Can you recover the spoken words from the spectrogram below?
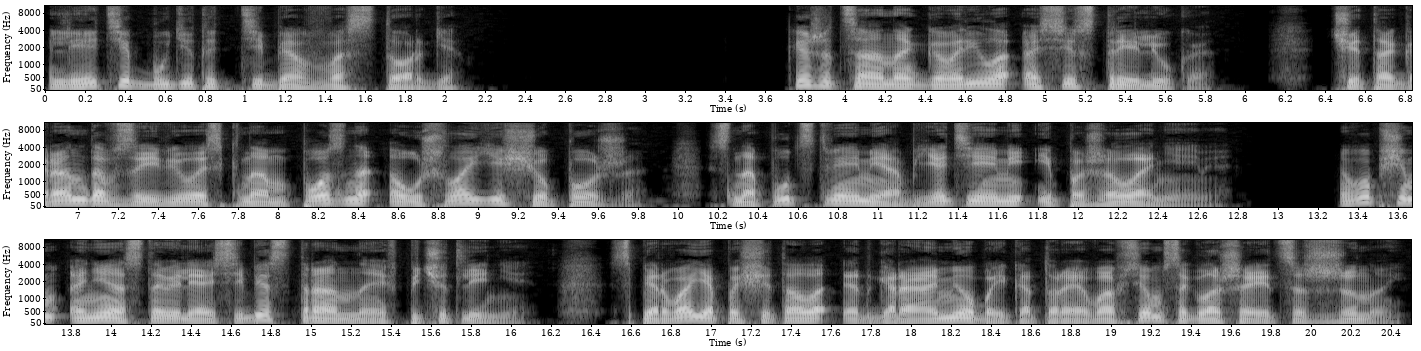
Лети будет от тебя в восторге. Кажется, она говорила о сестре Люка. Чита Грандов заявилась к нам поздно, а ушла еще позже, с напутствиями, объятиями и пожеланиями. В общем, они оставили о себе странное впечатление. Сперва я посчитала Эдгара амебой, которая во всем соглашается с женой.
